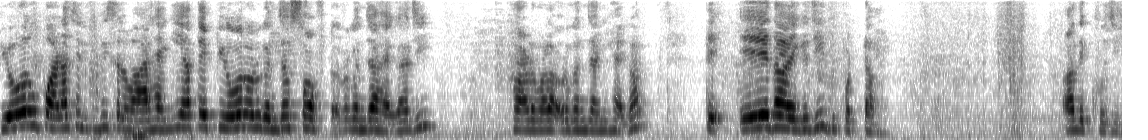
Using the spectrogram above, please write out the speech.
ਪਿਓਰ ਉਪਾੜਾ ਸਿਲਕ ਦੀ ਸਲਵਾਰ ਹੈਗੀ ਆ ਤੇ ਪਿਓਰ ਔਰਗੰਜਾ, ਸੌਫਟ ਔਰਗੰਜਾ ਹੈਗਾ ਜੀ। ਹਾਰਡ ਵਾਲਾ ਔਰਗੰਜਾ ਨਹੀਂ ਹੈਗਾ। ਤੇ ਇਹਦਾ ਆਏਗਾ ਜੀ ਦੁਪੱਟਾ। ਆ ਦੇਖੋ ਜੀ।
